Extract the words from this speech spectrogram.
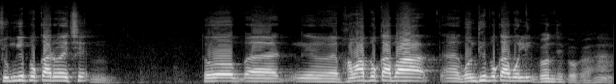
চুঙ্গি পোকা রয়েছে। তো ভামা পোকা বা গন্ধি পোকা বলি। গন্ধি পোকা হ্যাঁ।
